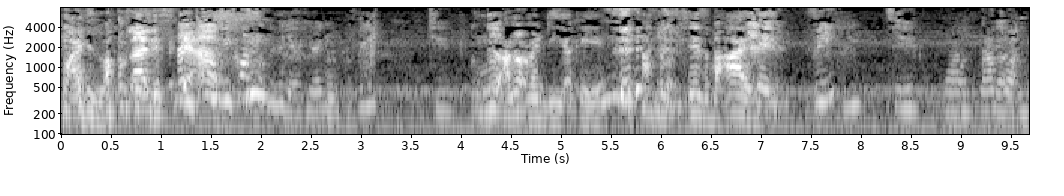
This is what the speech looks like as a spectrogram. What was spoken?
Why you laughing? Like this. And Get out. you can't stop the video. You ready? Three, two, No, I'm not ready. Okay, I've got tears in my eyes. Okay, three, two, one. Round Go. one.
